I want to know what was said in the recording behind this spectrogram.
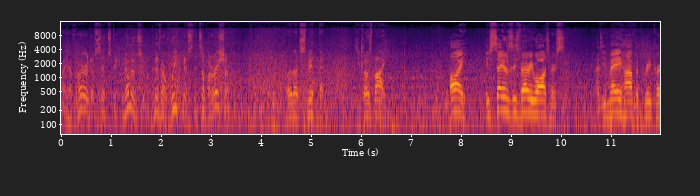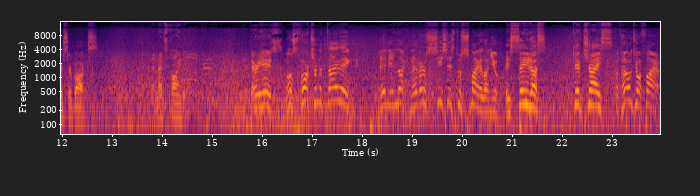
I have heard of such technology, but never witnessed its operation. What about Smith then? Is he close by? Aye, he sails these very waters, and he may have the precursor box. Then let's find him. There he is! Most fortunate timing! Lady Luck never ceases to smile on you. He's seen us! Give chase! But hold your fire.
